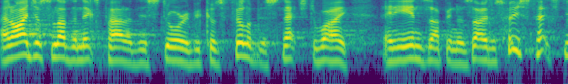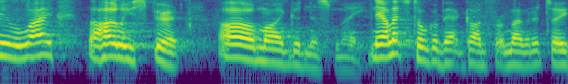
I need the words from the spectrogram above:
And I just love the next part of this story because Philip is snatched away and he ends up in Azotus. Who snatched him away? The Holy Spirit. Oh my goodness me. Now let's talk about God for a moment or two.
